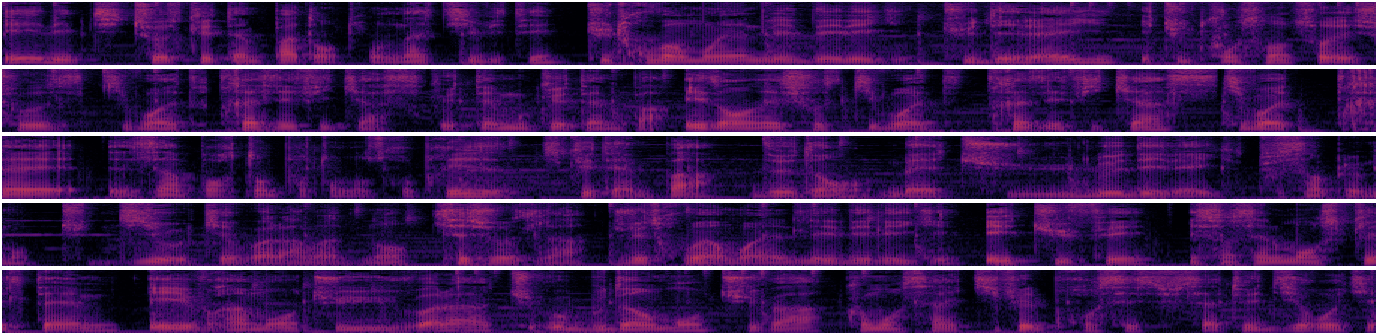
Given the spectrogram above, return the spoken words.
Et les petites choses que t'aimes pas dans ton activité, tu trouves un moyen de les déléguer. Tu délègues et tu te concentres sur les choses qui vont être très efficaces, que t'aimes ou que t'aimes pas. Et dans les choses qui vont être très efficaces, qui vont être très importantes pour ton entreprise, ce que t'aimes pas dedans, ben tu le délègues tout simplement. Tu te dis ok voilà maintenant ces choses-là, je vais trouver un moyen de les déléguer. Et tu fais essentiellement ce que t'aimes et vraiment tu voilà, tu au bout d'un moment tu vas commencer à kiffer le processus, à te dire ok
